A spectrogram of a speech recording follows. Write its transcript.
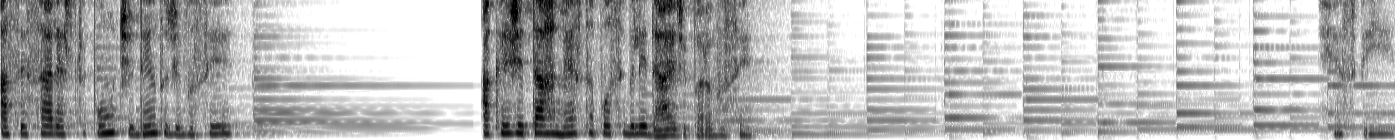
acessar esta ponte dentro de você, acreditar nesta possibilidade para você. Respire.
